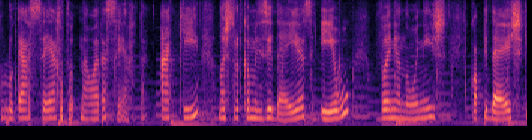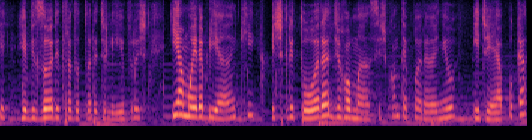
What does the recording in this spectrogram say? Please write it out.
no lugar certo, na hora certa. Aqui nós trocamos ideias, eu, Vânia Nunes, copydesk, revisora e tradutora de livros, e a Moira Bianchi, escritora de romances contemporâneo e de época.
